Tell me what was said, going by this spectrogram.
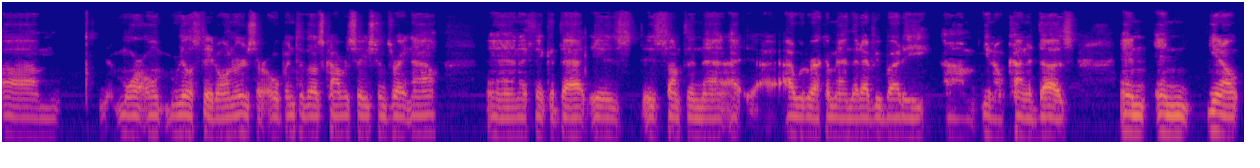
um, more real estate owners are open to those conversations right now. And I think that that is, is something that I, I would recommend that everybody, um, you know, kind of does. And and you know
